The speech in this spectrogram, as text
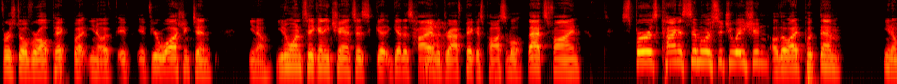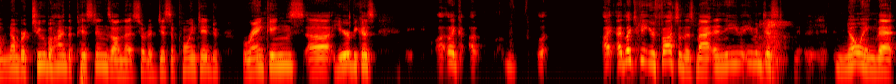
first overall pick but you know if if, if you're Washington you know you don't want to take any chances get get as high of a draft pick as possible. That's fine. Spurs kind of similar situation although I'd put them you know number two behind the Pistons on the sort of disappointed rankings uh, here because uh, like uh, I, I'd like to get your thoughts on this, Matt, and even, even just knowing that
